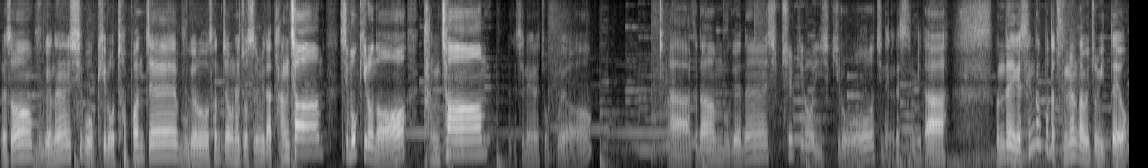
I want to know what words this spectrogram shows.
그래서 무게는 15kg 첫 번째 무게로 선정을 해줬습니다. 당첨 15kg 넣어 당첨 이렇게 진행을 해줬고요. 아, 그 다음 무게는 17kg, 20kg 진행을 했습니다. 근데 이게 생각보다 중량감이 좀 있대요.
